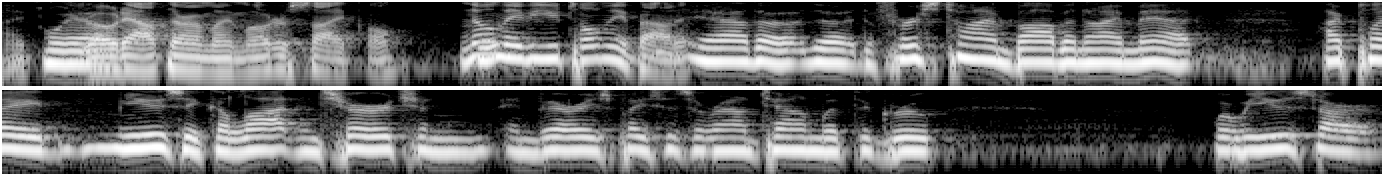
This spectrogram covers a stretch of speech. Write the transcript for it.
I Well- rode out there on my motorcycle. No, maybe you told me about it. Yeah, the, the, the first time Bob and I met, I played music a lot in church and in various places around town with the group where we used our,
